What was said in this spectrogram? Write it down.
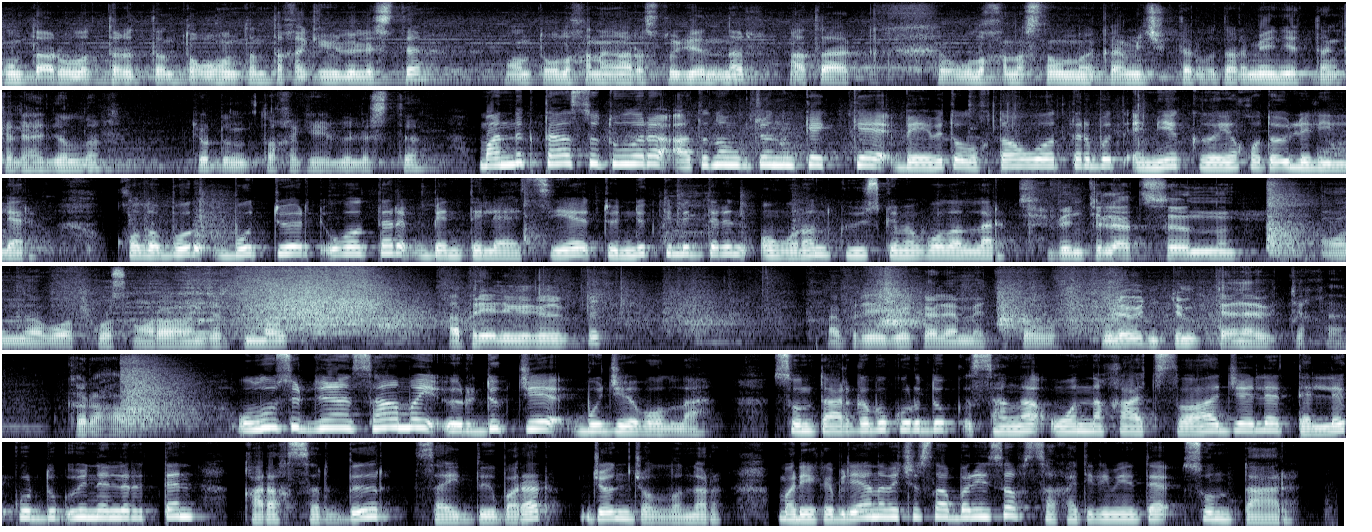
хунтар улаттарыттан тақа кевлелесті. Онты улаханың ары студенттер, атак улахан основной каменщиктер бұдар менеттен кәләхәделер. Төрдін тақа кевлелесті. Мандык тас тұтулары атын оғжының кәкке бәйбет олықта олаттар бұд әме күйе қота үлелейлер. Қолыбыр бұд төрт олаттар вентиляция түндік тимиддерін оңырын күйіс көмі болалар. Вентиляцияның он вот ораған жертін болып апрельге келіп бет апрельге кәлемет үлеуін түмік тәнер бітті қырағалы Улу сүрдінен самай үрдік же бұ же болла. Сунтарга бұ күрдік саңа онна қачсыла желі тәлі күрдік үйнелеріттен қарақсырдыр, сайды барар, жон жолланыр. Мария Кабелянова, Вячеслав Борисов, Саха телеметі Сунтар.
